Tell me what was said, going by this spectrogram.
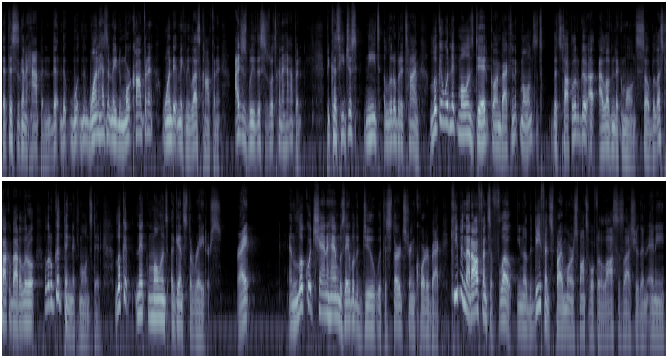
that this is going to happen. The, the, one hasn't made me more confident, one didn't make me less confident. I just believe this is what's going to happen because he just needs a little bit of time. Look at what Nick Mullens did, going back to Nick Mullens. Let's, let's talk a little good. I, I love Nick Mullens. So, but let's talk about a little, a little good thing Nick Mullens did. Look at Nick Mullens against the Raiders, right? And look what Shanahan was able to do with his third string quarterback, keeping that offense afloat. You know, the defense is probably more responsible for the losses last year than any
